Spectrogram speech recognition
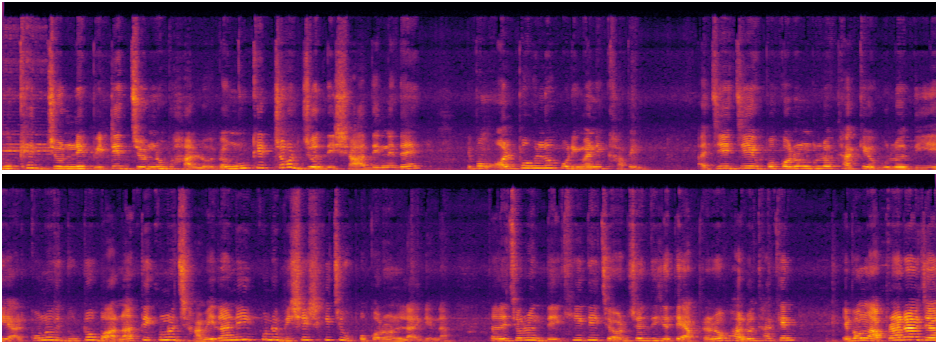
মুখের জন্যে, পেটের জন্য ভালো। এবং মুখের চট জলদি স্বাদ এনে দেয়। এবং অল্প হলেও পরিমাণে খাবেন। আর যে যে উপকরণগুলো থাকে ওগুলো দিয়ে আর কোনো দুটো বানাতে কোনো ঝামেলা নেই, কোনো বিশেষ কিছু উপকরণ লাগে না। তাহলে চলুন দেখিয়ে দিই চটজলদি যাতে আপনারাও ভালো থাকেন। এবং আপনারা যা,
